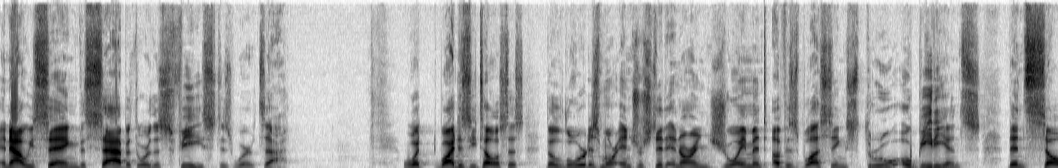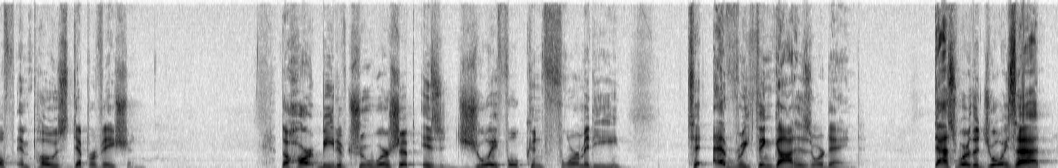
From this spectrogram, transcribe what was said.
And now he's saying the Sabbath or this feast is where it's at. What, why does he tell us this? The Lord is more interested in our enjoyment of his blessings through obedience than self imposed deprivation. The heartbeat of true worship is joyful conformity to everything God has ordained. That's where the joy's at,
